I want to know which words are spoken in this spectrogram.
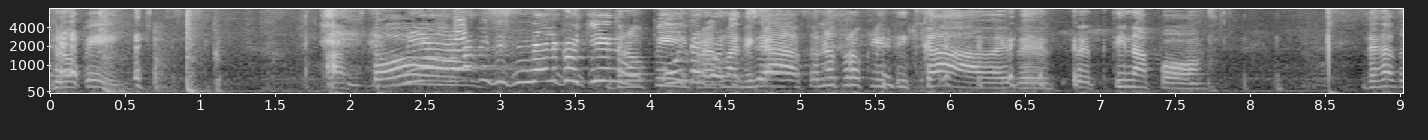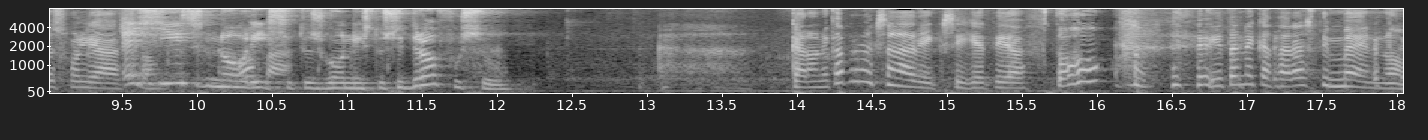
Ντροπή. Αυτό. Μία ερώτηση στην Έλλη Κοκκίνου. Ντροπή, Ούτε εγώ την πραγματικά. ξέρω. Αυτό είναι προκλητικά. ε, ε, ε, τι να πω. Δεν θα το σχολιάσω. Έχεις γνωρίσει τους γονείς του συντρόφου σου; Κανονικά πρέπει να ξαναρίξει, γιατί αυτό ήταν καθαρά στημένο.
